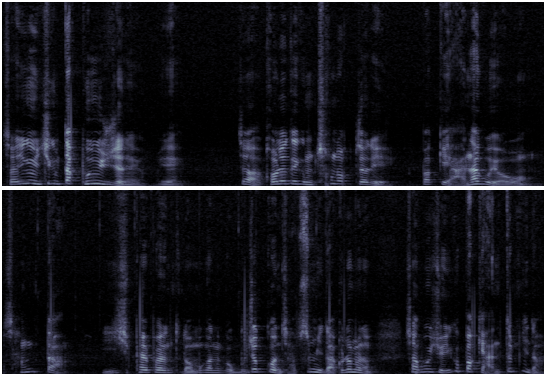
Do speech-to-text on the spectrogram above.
자, 이거 지금 딱 보여주잖아요. 예. 자, 거래대금 천억짜리 밖에 안 하고요. 상당 28% 넘어가는 거 무조건 잡습니다. 그러면 자 보이죠? 이것밖에 안 뜹니다.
